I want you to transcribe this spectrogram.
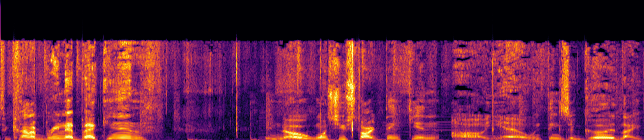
to kind of bring that back in you know, once you start thinking, oh yeah, when things are good, like,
